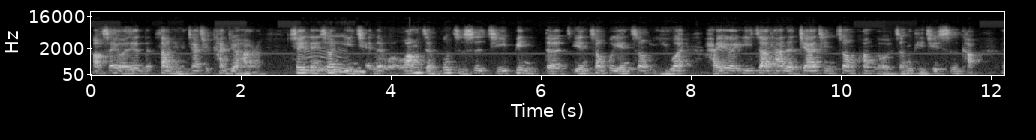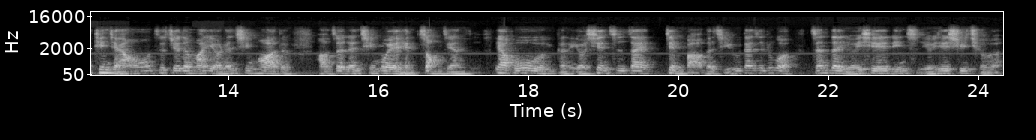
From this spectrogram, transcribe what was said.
啊，所以我就到你们家去看就好了。所以等于说，以前的王诊不只是疾病的严重不严重以外，还要依照他的家境状况有整体去思考。听起来我就觉得蛮有人性化的，好，这人情味很重，这样子。”要服务可能有限制在健保的记录，但是如果真的有一些临时有一些需求了，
